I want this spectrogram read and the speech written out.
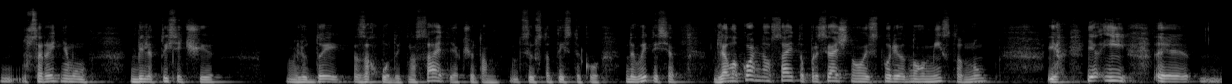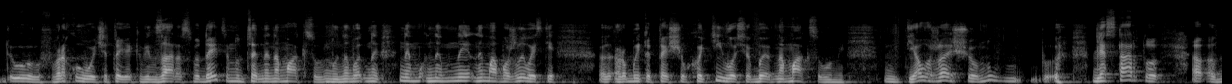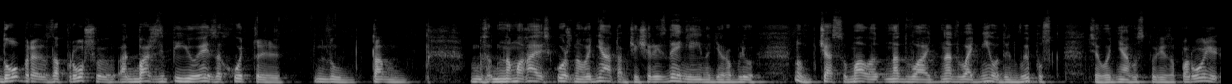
в середньому біля тисячі людей заходить на сайт, якщо там цю статистику дивитися. Для локального сайту, присвяченого історії одного міста, ну. Я, і е, враховуючи те, як він зараз ведеться, ну це не на максимум. Ну не, не, не, не, нема можливості е, робити те, що хотілося б на максимумі. Я вважаю, що ну для старту е, добре запрошую. Акбаш ZPUA, заходьте. Ну там намагаюсь кожного дня там чи через день я іноді роблю. Ну часу мало на два на два дні один випуск цього дня в історії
